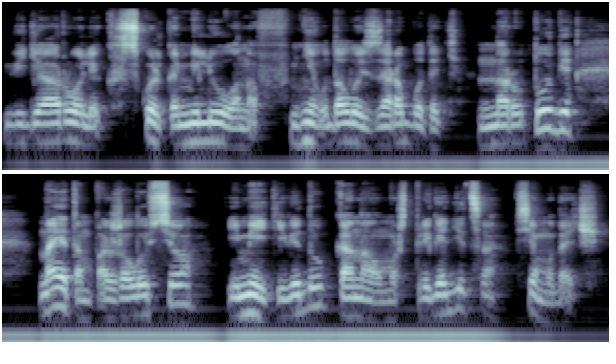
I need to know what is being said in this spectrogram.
видеоролик, сколько миллионов мне удалось заработать на Рутубе. На этом, пожалуй, все. Имейте в виду, канал может пригодиться. Всем удачи!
